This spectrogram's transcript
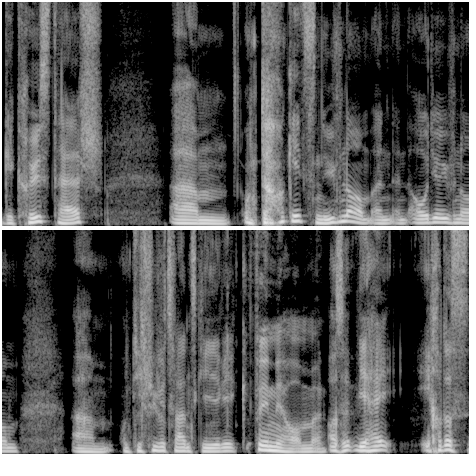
geküsst hast. Ähm, und da gibt es eine Aufnahme, eine, eine Audioaufnahme. Ähm, und die ist 25-jährig. Finde ich Hammer. Also wir haben, ich habe das,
